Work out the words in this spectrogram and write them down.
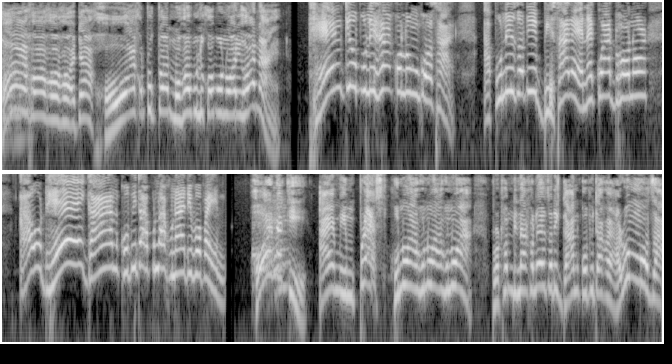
হয় হয় হয় হয় এতিয়া সৌৱা কটুকটো নহয় বুলি ক'ব নোৱাৰি হয় নাই? থেংক ইউ বুলিহে কলোং ক ছাৰ। আপুনি যদি বিচাৰে এনেকুৱা ধৰণৰ আৰু ঢেৰ গান কবিতা আপোনাক শুনাই দিব পাৰিম। হয় নেকি? আই এম ইমপ্ৰেছ শুনোৱা শুনোৱা শুনোৱা। প্ৰথম যদি গান কবিতা হয় আৰু মজা।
